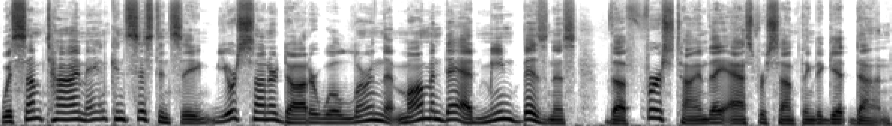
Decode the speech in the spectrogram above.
With some time and consistency, your son or daughter will learn that mom and dad mean business the first time they ask for something to get done.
